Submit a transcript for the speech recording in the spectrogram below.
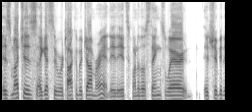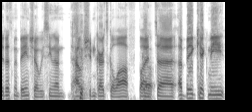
as much as I guess we were talking about Ja Morant, it, it's one of those things where it should be the Desmond Bane show. We've seen on how shooting guards go off, but yeah. uh, a big kick me,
